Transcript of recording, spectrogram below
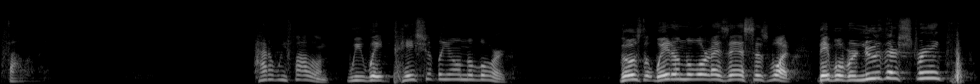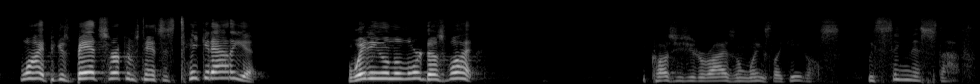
Follow me. How do we follow him? We wait patiently on the Lord. Those that wait on the Lord, Isaiah says what? They will renew their strength. Why? Because bad circumstances take it out of you. Waiting on the Lord does what? It causes you to rise on wings like eagles. We sing this stuff.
